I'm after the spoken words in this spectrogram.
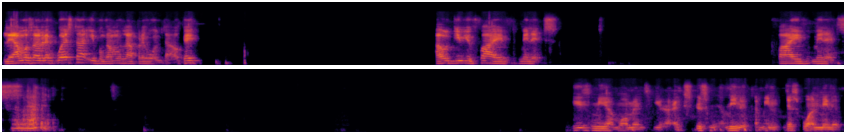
Leamos la respuesta y pongamos la pregunta. ¿Ok? I will give you five minutes. Five minutes. Give me a moment here. Excuse me, a minute. I mean, just one minute.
